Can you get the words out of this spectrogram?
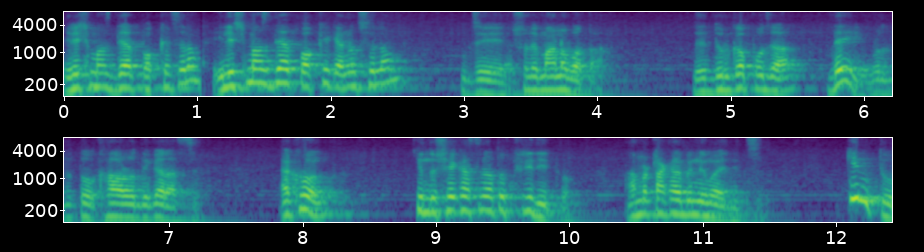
ইলিশ মাছ দেওয়ার পক্ষে ছিলাম। ইলিশ মাছ দেওয়ার পক্ষে কেন ছিলাম? যে আসলে মানবতা, যে দুর্গা পূজা দেই, ওদের তো খাওয়ার অধিকার আছে। এখন কিন্তু শেখ হাসিনা তো ফ্রি দিত, আমরা টাকার বিনিময়ে দিচ্ছি। কিন্তু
